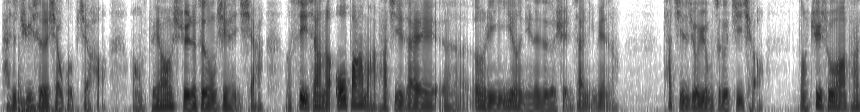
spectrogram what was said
还是橘色的效果比较好啊？不要觉得这个东西很瞎啊。事实上呢，奥巴马他其实在呃二零一二年的这个选战里面呢，他其实就有用这个技巧啊。据说啊，他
